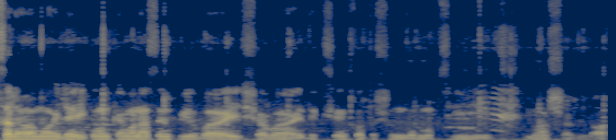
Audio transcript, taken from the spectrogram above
আসসালামু আলাইকুম কেমন আছেন প্রিয় ভাই? সবাই দেখছেন কত সুন্দর মসজিদ মাশাল্লাহ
